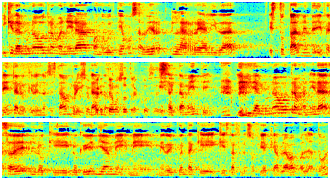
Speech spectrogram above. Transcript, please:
Y que de alguna u otra manera cuando volteamos a ver la realidad es totalmente diferente a lo que nos estaban proyectando. Nos enfrentamos a otra cosa. Exactamente. Y de alguna u otra manera, ¿sabe? Lo que, lo que hoy en día me, me, me doy cuenta que, que, esta filosofía que hablaba Platón,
